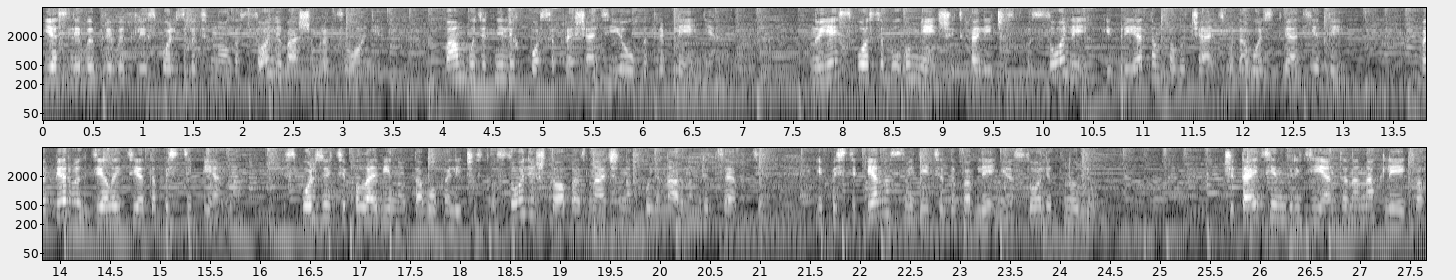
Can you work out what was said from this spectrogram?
Если вы привыкли использовать много соли в вашем рационе, вам будет нелегко сокращать ее употребление. Но есть способы уменьшить количество соли и при этом получать удовольствие от еды. Во-первых, делайте это постепенно. Используйте половину того количества соли, что обозначено в кулинарном рецепте, и постепенно сведите добавление соли к нулю. Читайте ингредиенты на наклейках,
